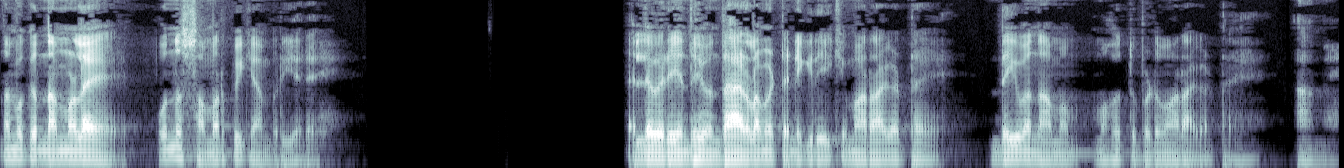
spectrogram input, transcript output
നമുക്ക് നമ്മളെ ഒന്ന് സമർപ്പിക്കാം പ്രിയരെ. എല്ലാവരെയും ദൈവം ധാരാളമായിട്ട് അനുഗ്രഹിക്കുമാറാകട്ടെ. ദൈവനാമം മഹത്വപ്പെടുമാറാകട്ടെ. ആമേ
